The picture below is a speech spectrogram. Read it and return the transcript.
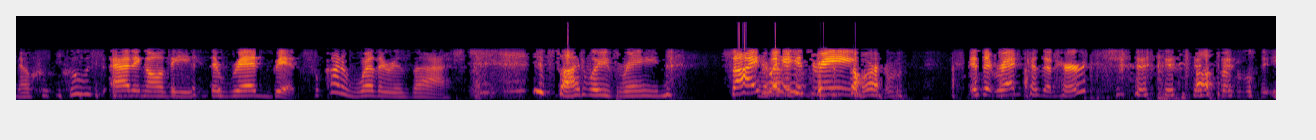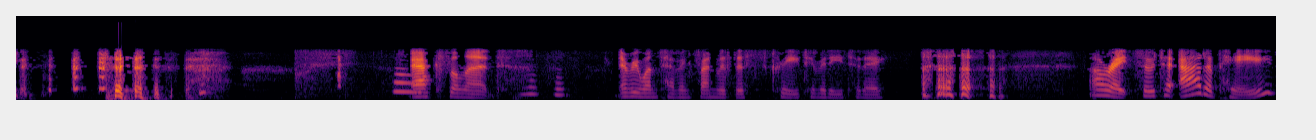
Now, who, who's adding all the, the red bits? What kind of weather is that? It's sideways rain. Sideways rain. Storm. Is it red because it hurts? Probably. Excellent. Everyone's having fun with this creativity today. All right, so to add a page,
